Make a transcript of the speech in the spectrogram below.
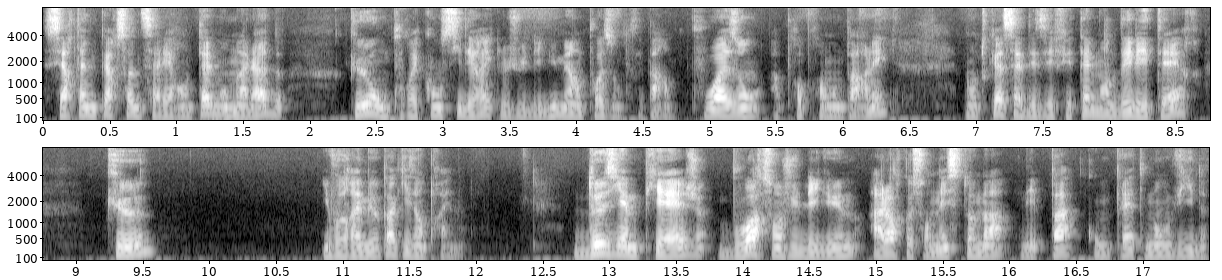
Certaines personnes, ça les rend tellement malades qu'on pourrait considérer que le jus de légumes est un poison. Ce n'est pas un poison à proprement parler, mais en tout cas, ça a des effets tellement délétères que il vaudrait mieux pas qu'ils en prennent. Deuxième piège, boire son jus de légumes alors que son estomac n'est pas complètement vide.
